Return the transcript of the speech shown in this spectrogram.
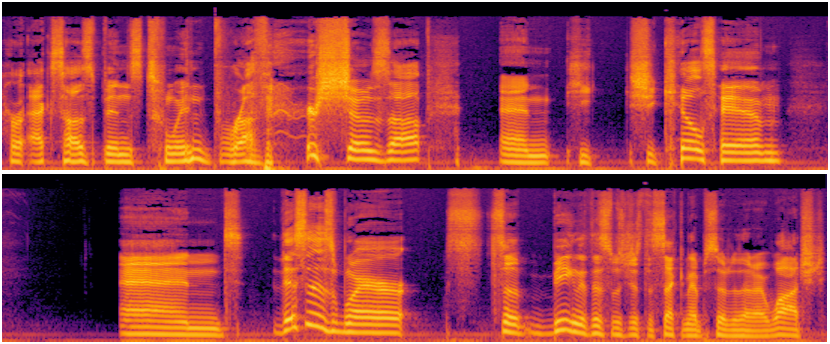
her ex-husband's twin brother shows up and he she kills him. And this is where so being that this was just the second episode that I watched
